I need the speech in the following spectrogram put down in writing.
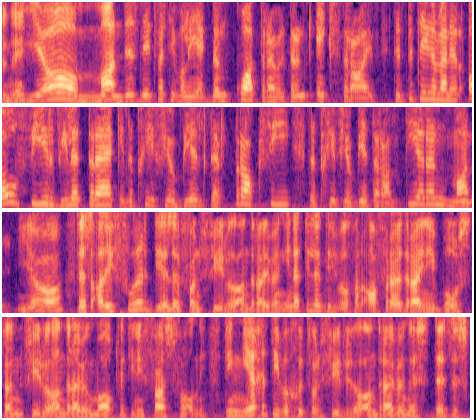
Jeanette? Ja, man, dis net wat jy wil hê. Ek dink quattro, ek drink X-drive. Dit beteken wanneer al vier wiele trek en dit gee vir jou beter traksie, dit gee vir jou beter hantering, man. Ja, dis al die voordele van vierwielaandrywing en natuurlik as jy wil gaan afroad ry in die bos, dan vierwielaandrywing maak dit jy nie vasval nie. Die negatiewe goed van vierwielaandrywing is dit is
